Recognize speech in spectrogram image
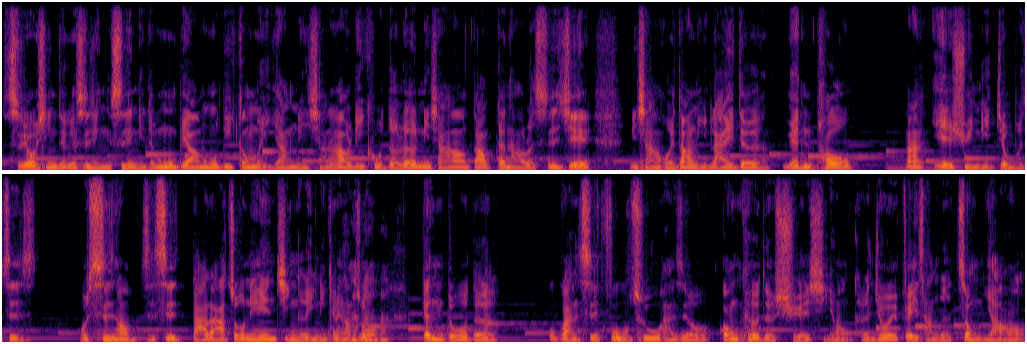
修行这个事情是你的目标目的，跟我们一样，你想要离苦得乐，你想要到更好的世界，你想要回到你来的源头，那也许你就不是不是哦，只是打打坐念念经而已，你可能要做 更多的。不管是付出还是有功课的学习，吼，可能就会非常的重要，吼。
